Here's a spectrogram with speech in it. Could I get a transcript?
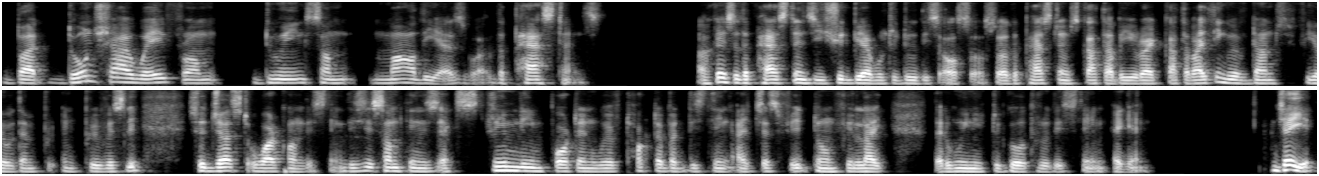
But don't shy away from doing some madi as well, the past tense. Okay, so the past tense, you should be able to do this also. So the past tense, kataba, you write kataba. I think we've done a few of them in previously. So just work on this thing. This is something that's extremely important. We've talked about this thing. I just feel, don't feel like that we need to go through this thing again. جيد.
